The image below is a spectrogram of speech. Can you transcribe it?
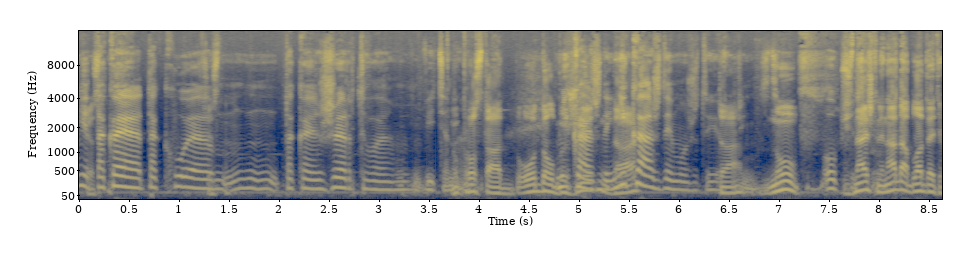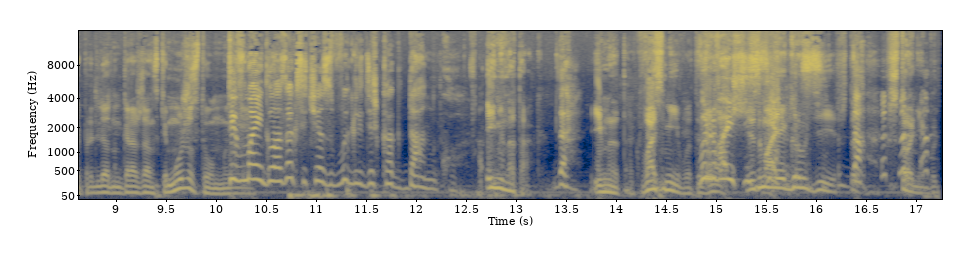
Нет, честно. такая, такое, Честно. такая жертва, ведь она... Ну просто от- отдал бы не жизнь, каждый, да. не каждый может ее Да. принести. Ну, Обществу. знаешь ли, надо обладать определенным гражданским мужеством. Ты и- в моих глазах сейчас выглядишь как Данко. Именно так. Да. Именно так. Возьми вот из- Вырывающий из, моей груди что- Да. что-нибудь.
